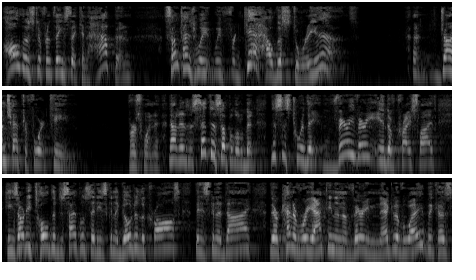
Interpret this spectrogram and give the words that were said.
all those different things that can happen, sometimes we, we forget how the story ends. Uh, John chapter 14, verse 1. Now to set this up a little bit, this is toward the very, very end of Christ's life. He's already told the disciples that he's going to go to the cross, that he's going to die. They're kind of reacting in a very negative way because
